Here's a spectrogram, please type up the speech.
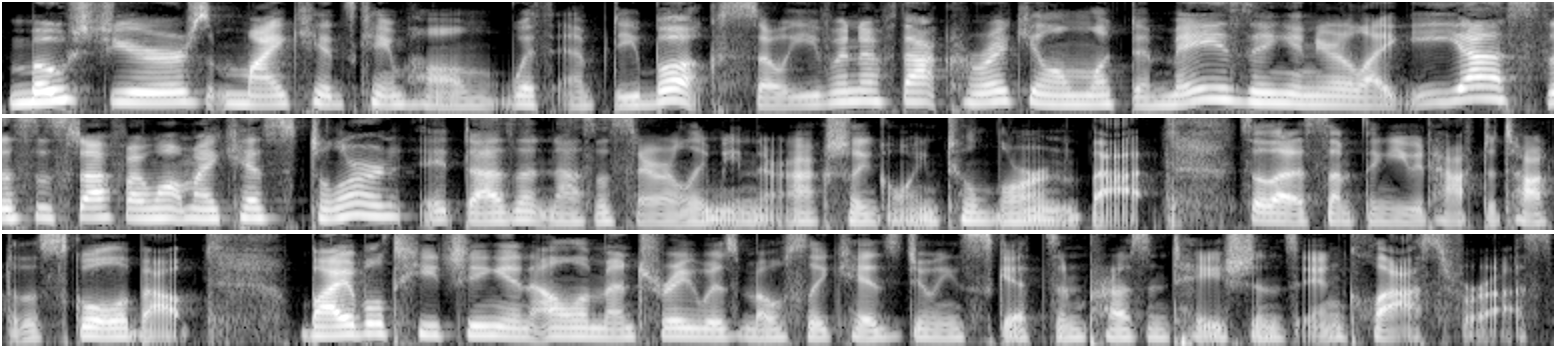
Most years, my kids came home with empty books. So, even if that curriculum looked amazing and you're like, yes, this is stuff I want my kids to learn, it doesn't necessarily mean they're actually going to learn that. So, that is something you would have to talk to the school about. Bible teaching in elementary was mostly kids doing skits and presentations in class for us.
